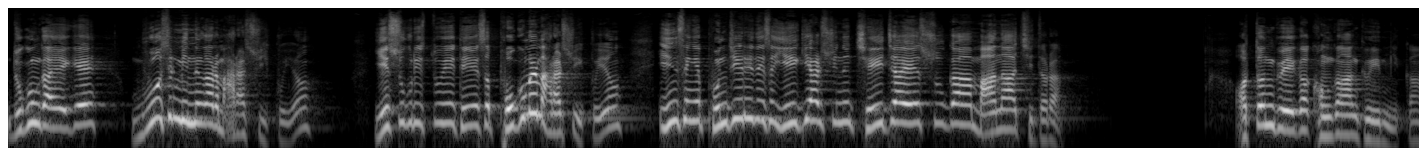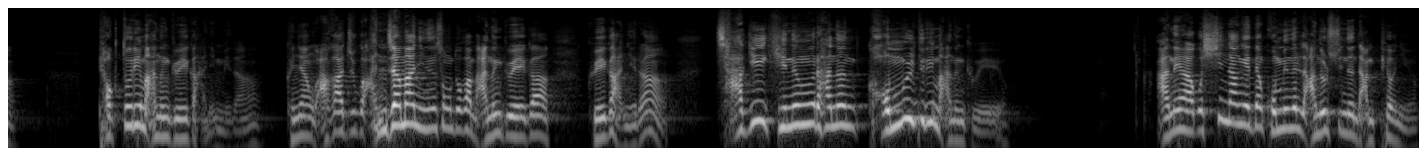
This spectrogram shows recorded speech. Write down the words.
누군가에게 무엇을 믿는가를 말할 수 있고요. 예수 그리스도에 대해서 복음을 말할 수 있고요. 인생의 본질에 대해서 얘기할 수 있는 제자의 수가 많아지더라. 어떤 교회가 건강한 교회입니까? 벽돌이 많은 교회가 아닙니다. 그냥 와가지고 앉아만 있는 성도가 많은 교회가 교회가 아니라 자기 기능을 하는 건물들이 많은 교회예요. 아내하고 신앙에 대한 고민을 나눌 수 있는 남편이요.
